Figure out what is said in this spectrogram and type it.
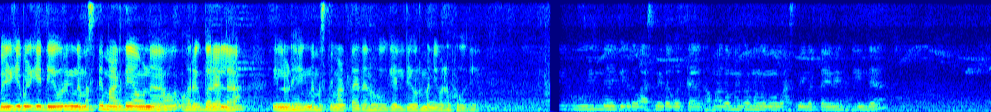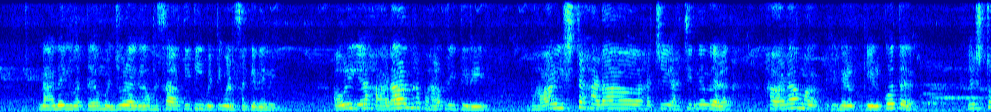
ಬೆಳಿಗ್ಗೆ ಬೆಳಿಗ್ಗೆ ದೇವ್ರಿಗೆ ನಮಸ್ತೆ ಮಾಡಿದೆ ಅವನ ಹೊರಗೆ ಬರಲ್ಲ. ಇಲ್ಲಿ ನೋಡಿ ಹೆಂಗೆ ನಮಸ್ತೆ ಮಾಡ್ತಾ ಇದ್ದಾನೆ, ಹೋಗಿ ಅಲ್ಲಿ ದೇವ್ರ ಮನೆಯೊಳಗೆ ಹೋಗಿ. ಹೂವಿನ ಗಿಡದ ವಾಸನೆ ಗೊತ್ತಾ? ಘಮ ಘಮ ಘಮ ಘಮ ವಾಸನೆ ಬರ್ತಾ ಇದೆ ಹೂವಿಂದ. ನಾನು ಇವತ್ತು ಮಂಜುಳಾಗ ಹೊಸ ಅತಿಥಿಗೆ ಭೇಟಿ ಮಾಡ್ಸಕ್ಕಿದ್ದೀನಿ ಅವಳಿಗೆ ಹಾಡ ಅಂದ್ರೆ ಭಾಳ ಪ್ರೀತಿ ರೀ. ಭಾಳ ಇಷ್ಟ ಹಾಡ ಹಚ್ಚಿ ಹಚ್ಚಿದ್ನಂದ್ರೆ ಹಾಡ ಮಾ ಹೇಳ್ ಕೇಳ್ಕೋತ ಎಷ್ಟು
